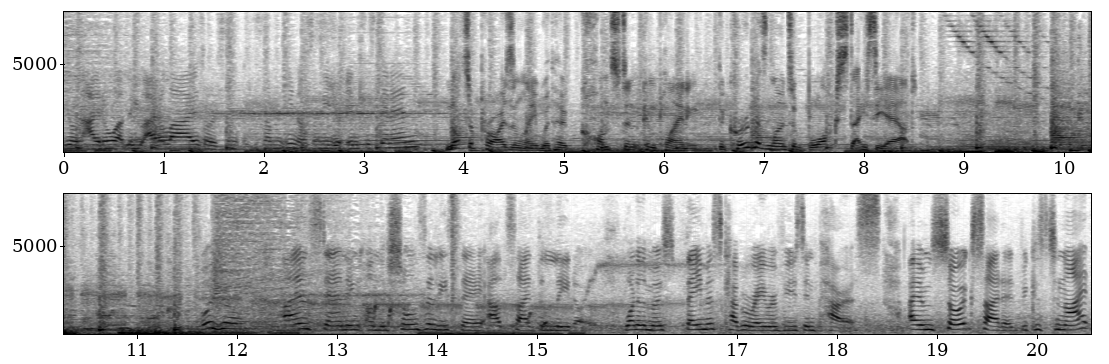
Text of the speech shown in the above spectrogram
you're an idol, that you idolize, or some, some you know something you're interested in. Not surprisingly, with her constant complaining, the crew has learned to block Stacee out. Bonjour. I am standing on the Champs-Élysées outside the Lido, one of the most famous cabaret revues in Paris. I am so excited because tonight,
